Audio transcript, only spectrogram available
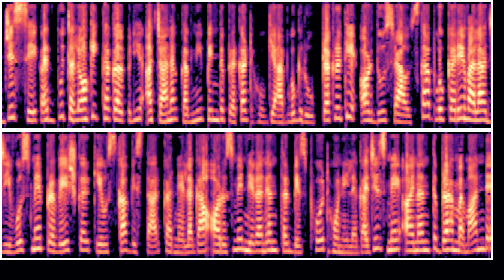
जिससे एक अद्भुत अलौकिक कल्पनीय अचानक अग्निपिंड प्रकट हो गया। भोग रूप प्रकृति और दूसरा उसका भोग करे वाला जीव उसमें प्रवेश करके उसका विस्तार करने लगा और उसमें निरंतर विस्फोट होने लगा, जिसमें अनंत ब्रह्मांड,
